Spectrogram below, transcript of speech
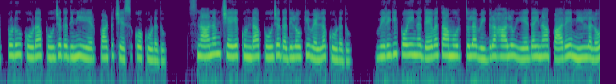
ఎప్పుడూ కూడా పూజగదిని ఏర్పాటు చేసుకోకూడదు. స్నానం చేయకుండా పూజ గదిలోకి వెళ్ళకూడదు. విరిగిపోయిన దేవతామూర్తుల విగ్రహాలు ఏదైనా పారే నీళ్ళలో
